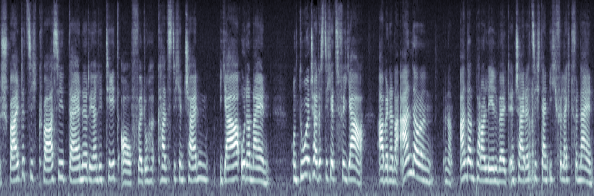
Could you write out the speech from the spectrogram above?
spaltet sich quasi deine Realität auf, weil du kannst dich entscheiden, ja oder nein. Und du entscheidest dich jetzt für ja. Aber in einer anderen, in einer anderen Parallelwelt entscheidet sich dein Ich vielleicht für Nein.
